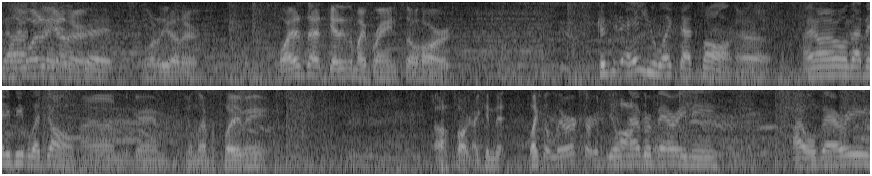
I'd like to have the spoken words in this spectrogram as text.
Like, one or the other. One or the other. Why does that get into my brain so hard? Because A, you like that song. Uh, I don't know that many people that don't. I am the game. You'll never play me. Oh fuck! I can. Like the lyrics are impossible. You'll never bury me. I will bury.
